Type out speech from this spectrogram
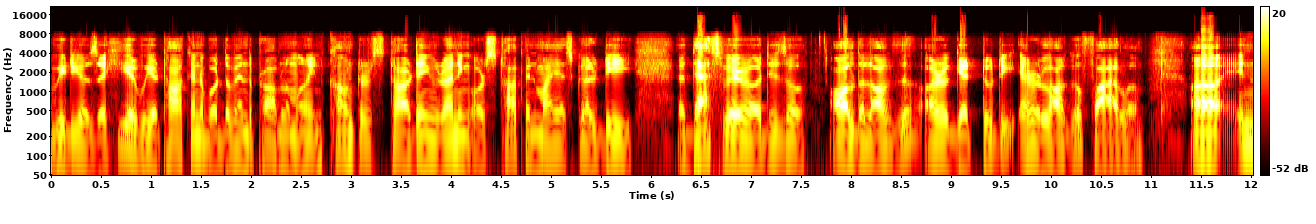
videos. Uh, here we are talking about the when the problem uh, encounters starting, running or stop in MySQL Uh, that's where uh, these uh, all the logs or get to the error log file. Uh, in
